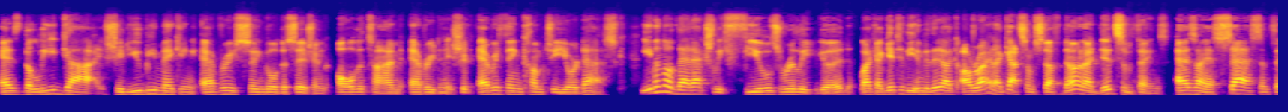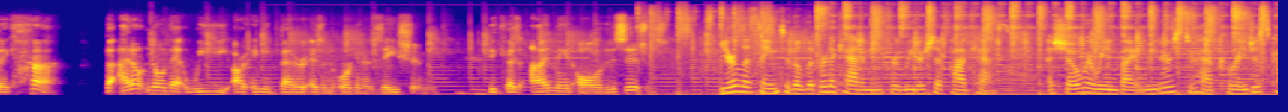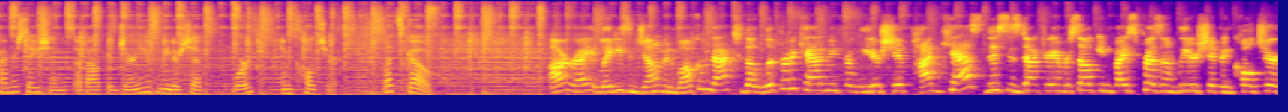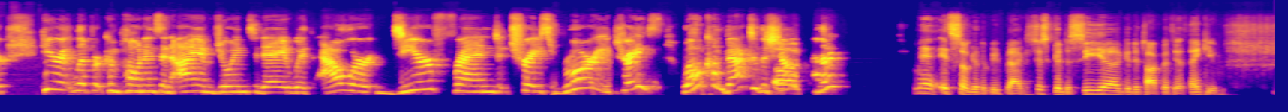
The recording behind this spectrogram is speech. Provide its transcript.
as the lead guy, should you be making every single decision all the time, every day? Should everything come to your desk? Even though that actually feels really good, like I get to the end of the day, like, all right, I got some stuff done, I did some things. As I assess and think, huh, but I don't know that we are any better as an organization because I made all of the decisions. You're listening to the Lippert Academy for Leadership podcast, a show where we invite leaders to have courageous conversations about the journey of leadership, work, and culture. Let's go. All right, ladies and gentlemen, welcome back to the Lippert Academy for Leadership podcast. This is Dr. Amber Selking, Vice President of Leadership and Culture here at Lippert Components, and I am joined today with our dear friend Trace Rorie. Trace, welcome back to the show, uh, brother. Man, it's so good to be back. It's just good to see you. Good to talk with you. Thank you.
